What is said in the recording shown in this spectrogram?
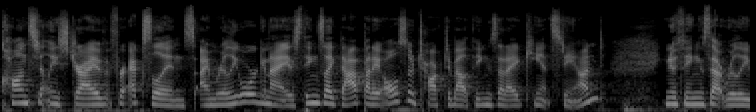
constantly strive for excellence. I'm really organized things like that. But i also talked about things that i can't stand you know things that really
